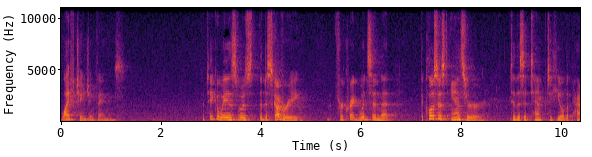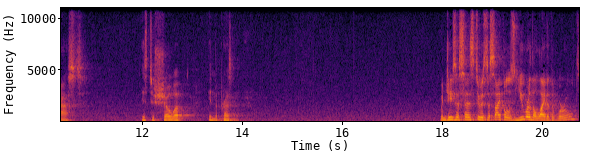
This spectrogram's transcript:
life changing things. The takeaway is, was the discovery for Craig Woodson that the closest answer to this attempt to heal the past is to show up in the present. When Jesus says to his disciples, You are the light of the world,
